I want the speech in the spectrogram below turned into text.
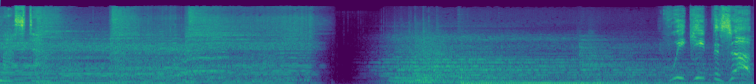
Master. If we keep this up,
